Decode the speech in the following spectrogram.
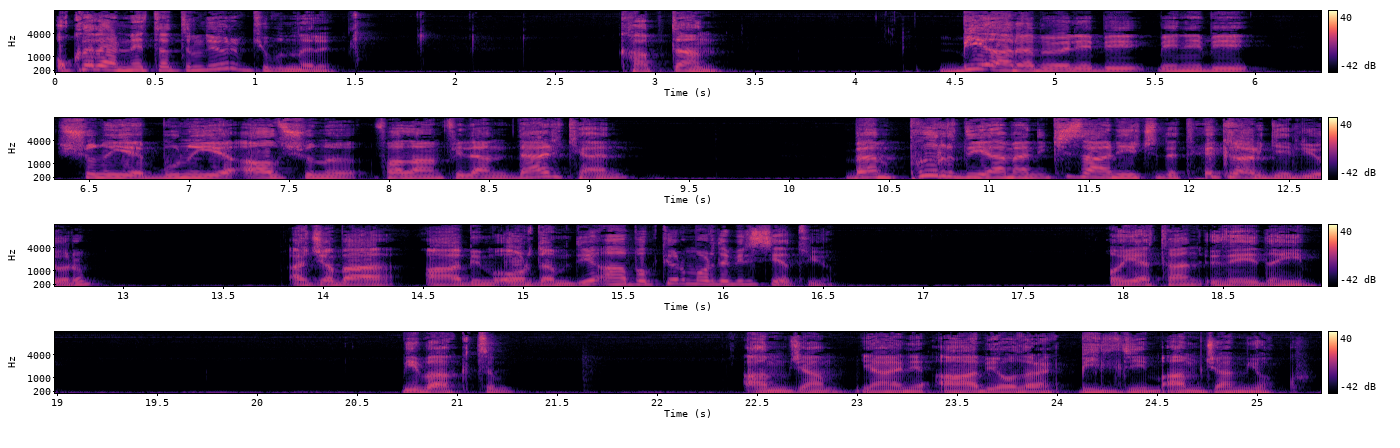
O kadar net hatırlıyorum ki bunları. Kaptan bir ara böyle bir beni bir şunu ye bunu ye al şunu falan filan derken Ben pır diye hemen iki saniye içinde tekrar geliyorum. Acaba abim orada mı diye. Aa bakıyorum orada birisi yatıyor. O yatan üvey dayım. Bir baktım amcam yani abi olarak bildiğim amcam yok.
